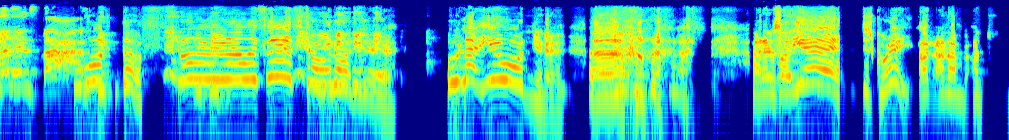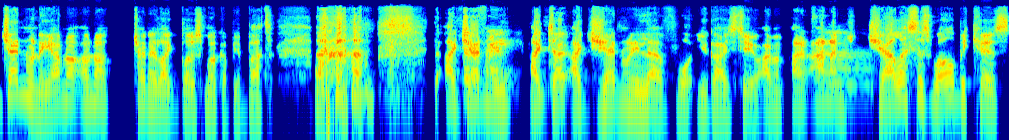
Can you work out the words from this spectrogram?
hell is that? What the fuck hell is this going on here? Who let you on here?" Uh, and I was like, "Yeah, it's great." And, and I'm I, generally, I'm not, I'm not trying to like blow smoke up your butt. Um, I Feel generally. I, I generally love what you guys do. I'm, I, and I'm Ah. jealous as well because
